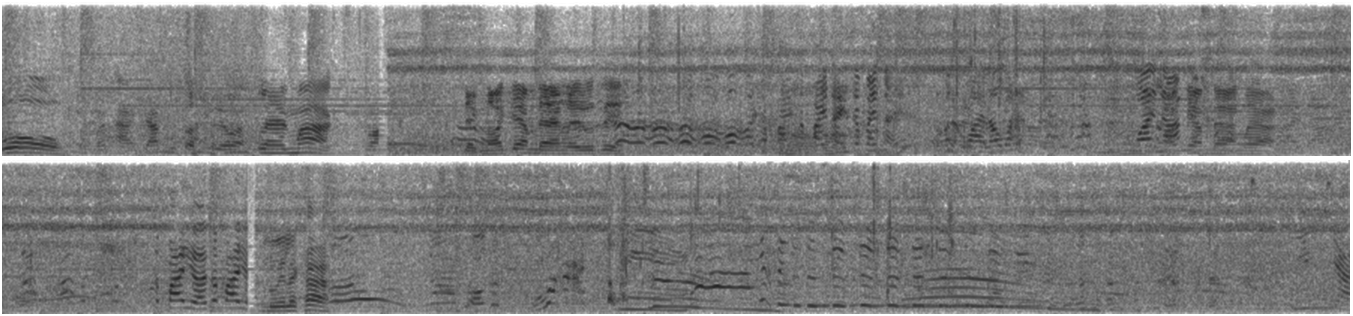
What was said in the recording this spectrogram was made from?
โอ้มันห่างจากทุกที่เลยว่ะแรงมาก เด็กน้อยแก้มแดงเลยดูสิเออเออเออเออจะไปจะไปไหนจะไปไหนว่ายแล้วว่ายว่ายน้ำแก้มแดงเลยอะจะไปเหรอจะไปเหรอลุยเลยค่ะ สอ้ายตุ้มยิ้ใหญ่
